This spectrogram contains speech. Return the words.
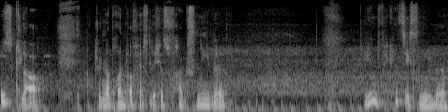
Ist klar. Dünner Brand auf hässliches Frack Sneebel. Wie entwickelt sich Sneebel?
